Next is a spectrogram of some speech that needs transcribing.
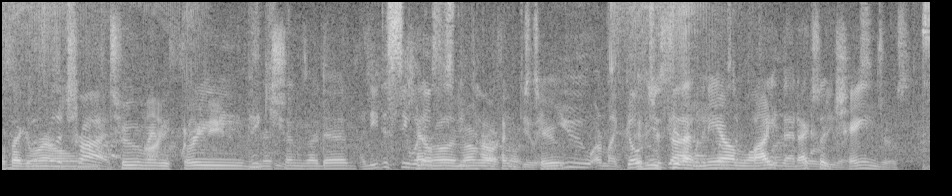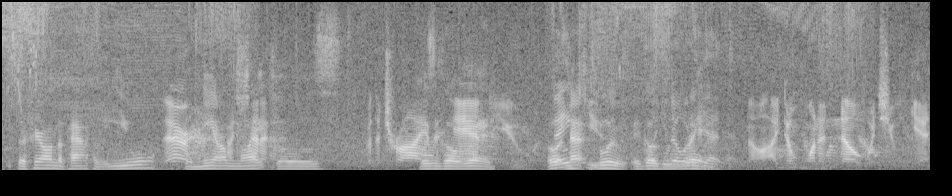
was like Do it for the around two, maybe three Thank you. missions I did. I need to see what Can't else really this new remember, I power think can it do. was And two. you are my go-to If you see guy that when it comes neon light, that actually relays. changes. So if you're on the path of evil, There, the neon sent light goes, For the tribe doesn't go red. you. oh, Thank not you. blue, it goes you know what I red. No, I don't want to know what you get.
